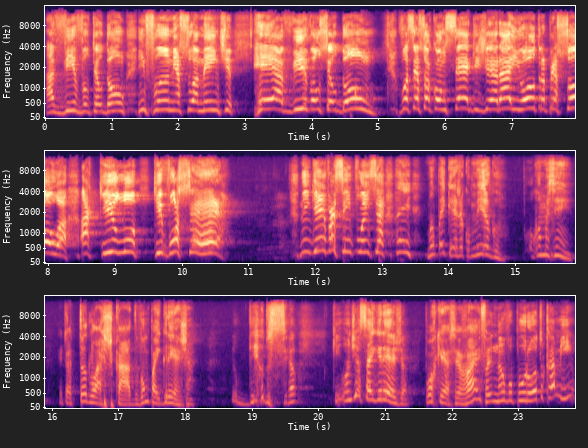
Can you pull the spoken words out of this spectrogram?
Aviva o teu dom, inflame a sua mente, reaviva o seu dom. Você só consegue gerar em outra pessoa aquilo que você é. Ninguém vai se influenciar. Vamos para a igreja comigo? Como assim? está todo lascado, vamos para a igreja? Meu Deus do céu, que, onde é essa igreja? Por quê? Você vai? Eu falei, não, vou por outro caminho.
